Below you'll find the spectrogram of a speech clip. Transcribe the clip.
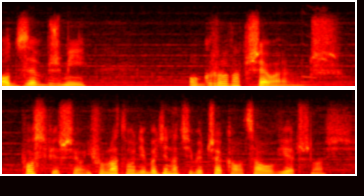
Odzew brzmi Ogrowa przełęcz. Pospiesz się, informator nie będzie na ciebie czekał całą wieczność.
